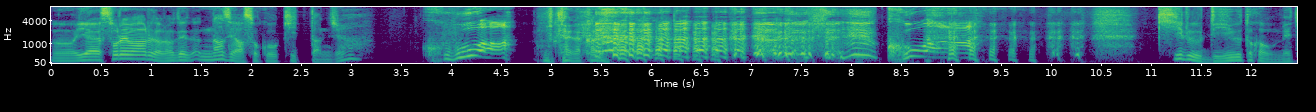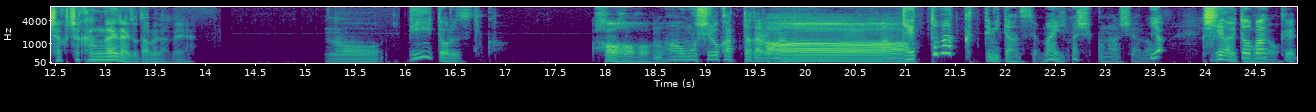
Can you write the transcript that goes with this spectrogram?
うん、いやそれはあるだろう。でなぜあそこを切ったんじゃ？怖っみたいな感じ 怖っ切る理由とかもめちゃくちゃ考えないとダメだねあの、ビートルズとか、はあはあはまあ面白かっただあろうな。あゲットバックって見たんですよ。前言いましたこの話。あのいやゲットバックっ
